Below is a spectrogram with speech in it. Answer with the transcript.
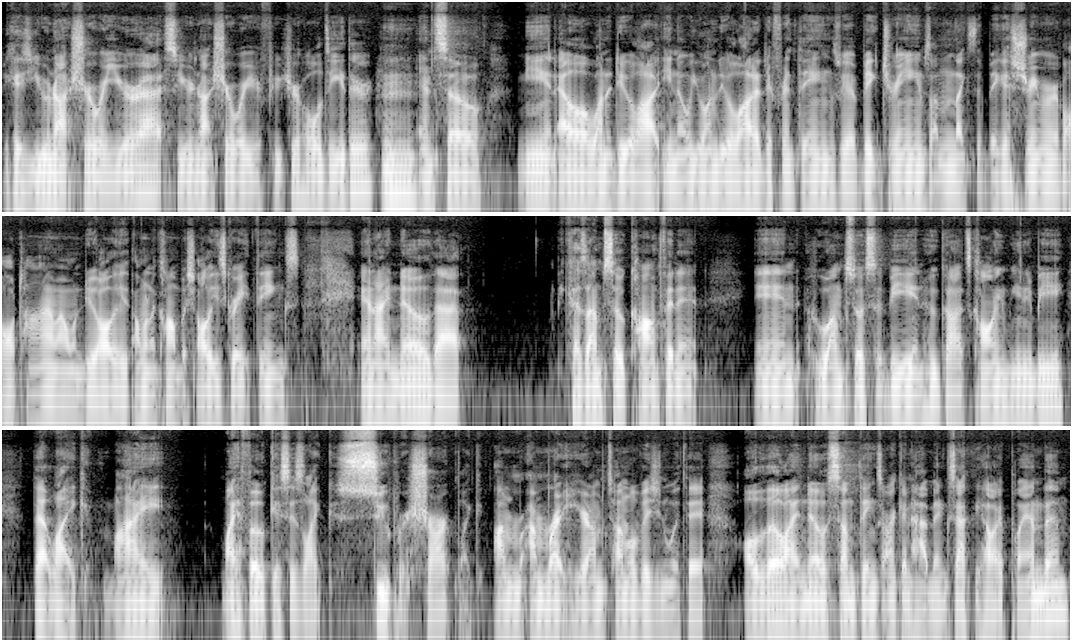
because you're not sure where you're at, so you're not sure what your future holds either. Mm-hmm. And so me and Ella want to do a lot, you know, we want to do a lot of different things. We have big dreams. I'm like the biggest streamer of all time. I want to do all these, I want to accomplish all these great things. And I know that because I'm so confident in who I'm supposed to be and who God's calling me to be, that like my my focus is like super sharp. Like I'm I'm right here. I'm tunnel vision with it. Although I know some things aren't going to happen exactly how I planned them,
